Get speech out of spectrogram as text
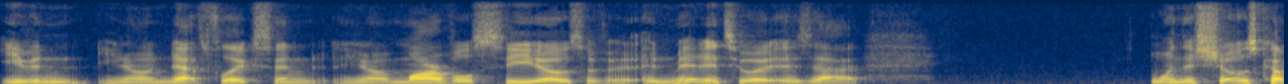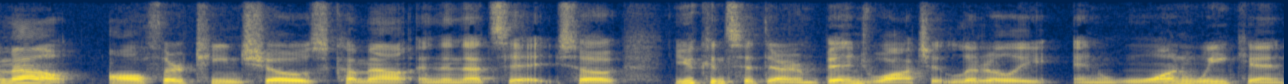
even you know Netflix and you know Marvel CEOs have admitted to it, is that when the shows come out, all 13 shows come out and then that's it. So you can sit there and binge watch it literally in one weekend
